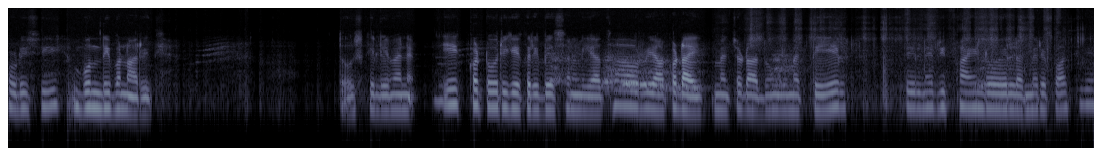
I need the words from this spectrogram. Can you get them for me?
थोड़ी सी बूंदी बना रही थी। तो उसके लिए मैंने एक कटोरी के करीब बेसन लिया था और यहाँ कढ़ाई में चढ़ा दूँगी मैं तेल। तेल में रिफाइंड ऑयल है मेरे पास ये।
